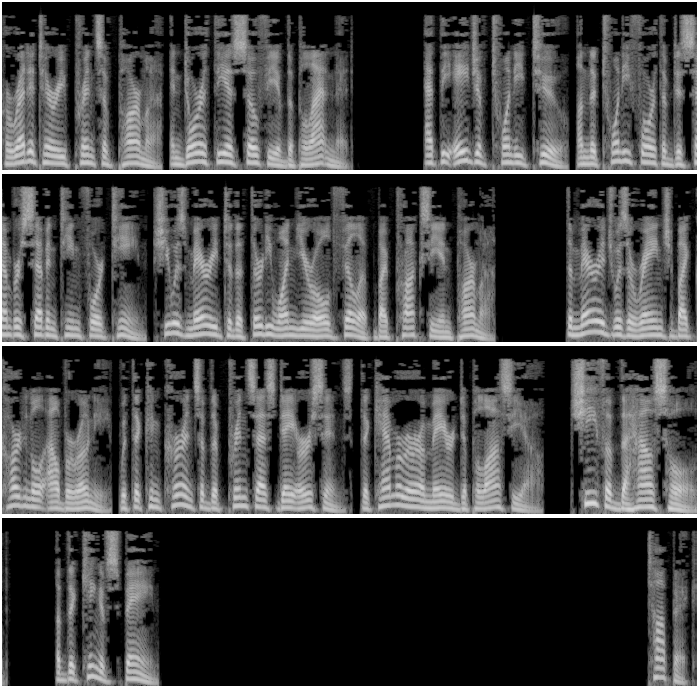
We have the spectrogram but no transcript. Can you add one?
hereditary Prince of Parma, and Dorothea Sophie of the Palatinate. At the age of 22, on 24 December 1714, she was married to the 31-year-old Philip by proxy in Parma. The marriage was arranged by Cardinal Alberoni, with the concurrence of the Princess de Ursins, the Camarera Mayor de Palacio. Chief of the household of the King of Spain. Topic:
